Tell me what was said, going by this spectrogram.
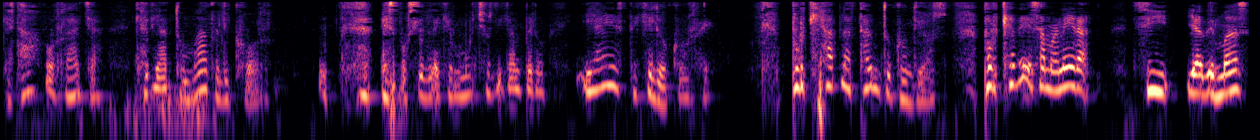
que estaba borracha, que había tomado licor. Es posible que muchos digan, pero ¿y a este qué le ocurre? ¿Por qué habla tanto con Dios? ¿Por qué de esa manera? Sí, y además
